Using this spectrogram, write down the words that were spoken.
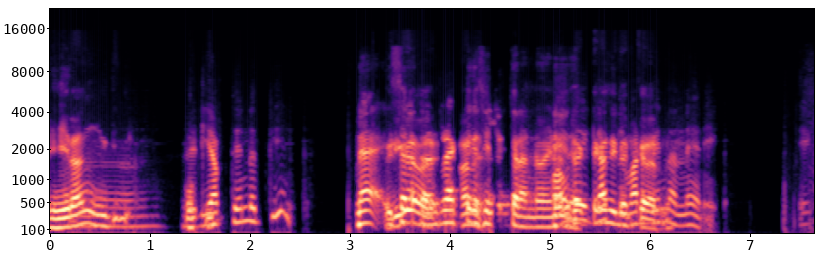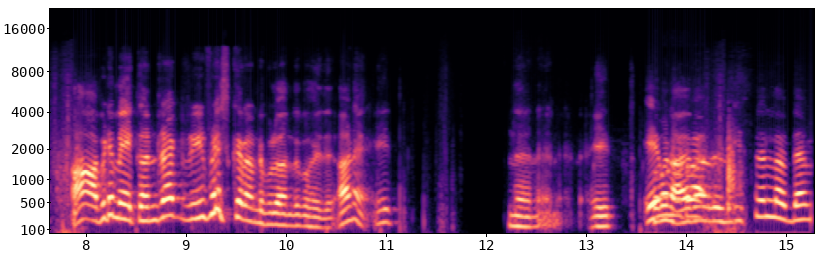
එහෙනම් රෙඩියප් දෙන්න තියෙන් නෑ සිලෙක් කරන්න අපිට මේ කන්ටරක්් රීෆ්‍රෙස්් කරන්න පුළුවන්ද කොහෙද? අන ඒත් ඒ ඉස්සල්ල දැම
